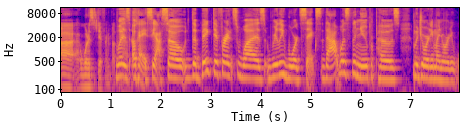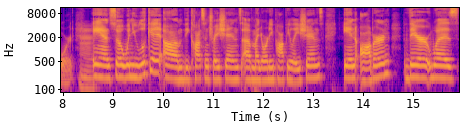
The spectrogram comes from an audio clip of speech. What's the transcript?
Uh, what is different about the was maps? okay so yeah so the big difference was really ward 6 that was the new proposed majority minority ward and so when you look at um, the concentrations of minority populations in auburn there was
